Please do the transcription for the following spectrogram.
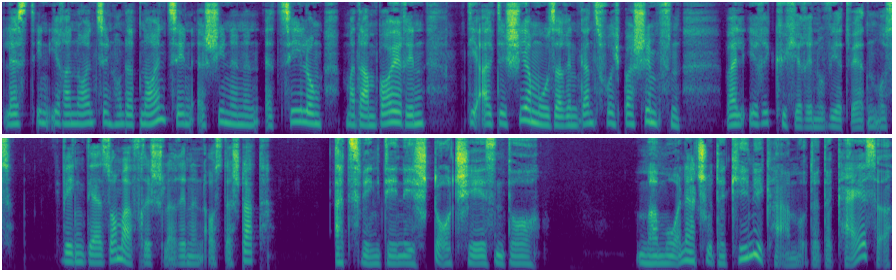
lässt in ihrer 1919 erschienenen Erzählung Madame Bäuerin die alte Schirmoserin ganz furchtbar schimpfen, weil ihre Küche renoviert werden muss. Wegen der Sommerfrischlerinnen aus der Stadt. Erzwing die nicht dort schäsen da. Man meint schon der König haben oder der Kaiser.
